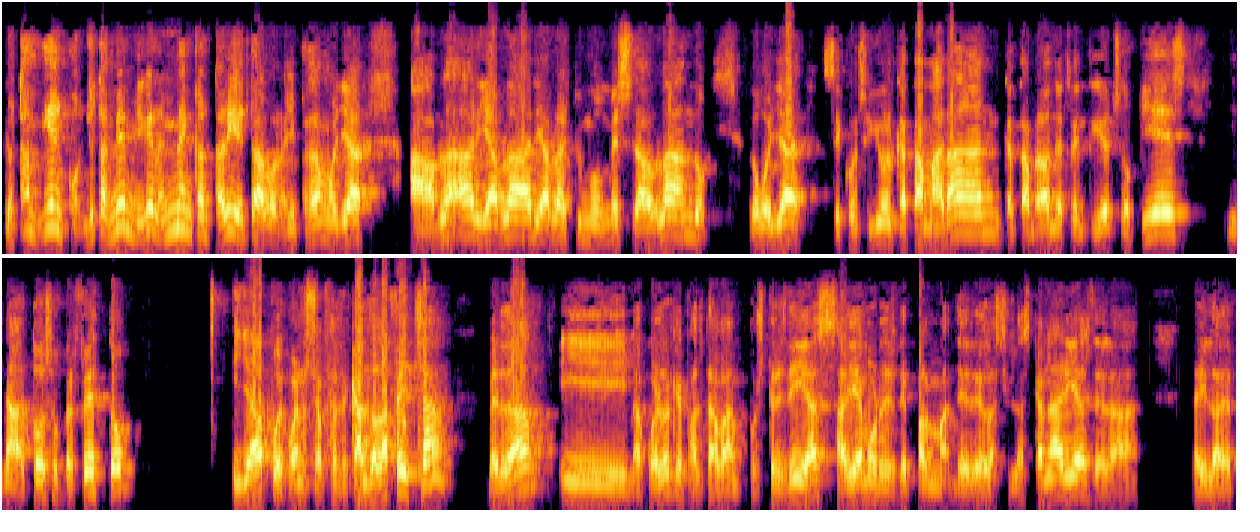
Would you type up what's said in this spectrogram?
yo también, yo también, Miguel, a mí me encantaría y tal. Bueno, y empezamos ya a hablar y hablar y hablar, estuvimos meses hablando, luego ya se consiguió el catamarán, catamarán de 38 pies, y nada, todo eso perfecto. Y ya, pues bueno, se fue acercando la fecha, ¿verdad? Y me acuerdo que faltaban pues tres días, salíamos desde, Palma, desde las Islas Canarias, de la, isla de,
